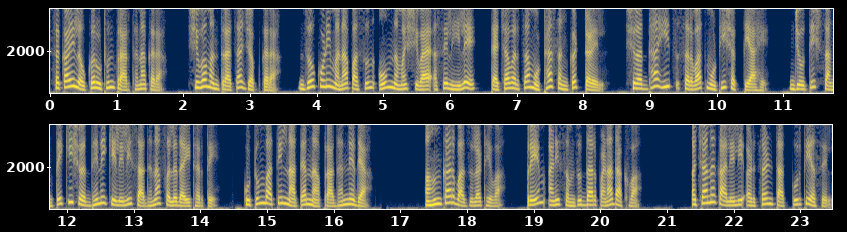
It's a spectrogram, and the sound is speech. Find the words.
सकाळी लवकर उठून प्रार्थना करा. शिवमंत्राचा जप करा. जो कोणी मनापासून ओम नमः शिवाय असे लिहिले त्याच्यावरचा मोठा संकट टळेल. श्रद्धा हीच सर्वात मोठी शक्ती आहे. ज्योतिष सांगते की श्रद्धेने केलेली साधना फलदायी ठरते. कुटुंबातील नात्यांना प्राधान्य द्या. अहंकार बाजूला ठेवा. प्रेम आणि समजूतदारपणा दाखवा. अचानक आलेली अडचण तात्पुरती असेल.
